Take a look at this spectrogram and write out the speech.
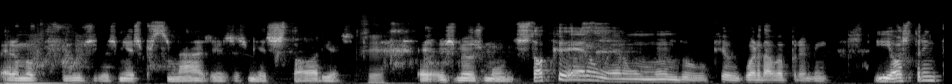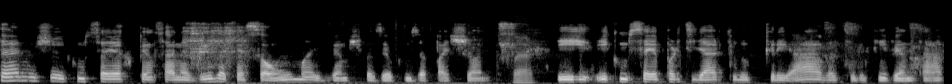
era o meu refúgio, as minhas personagens, as minhas histórias, uh, os meus mundos. Só que era um, era um mundo que eu guardava para mim. E aos 30 anos eh, comecei a repensar na vida, que é só uma e devemos fazer o que nos apaixona. Claro. E, e comecei a partilhar tudo o que criava, tudo o que inventava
